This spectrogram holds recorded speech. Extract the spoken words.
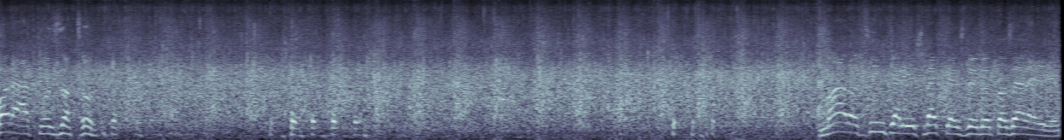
Barátkozzatok! Már a cinkelés megkezdődött az elején,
